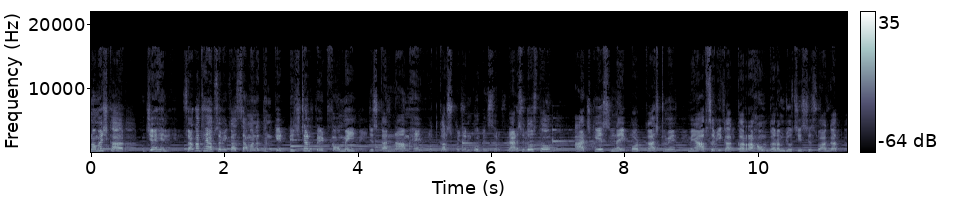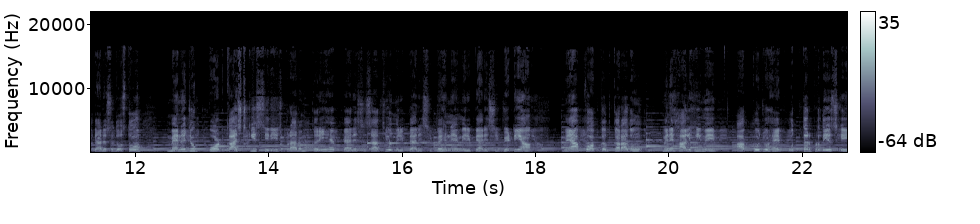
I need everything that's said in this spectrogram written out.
नमस्कार। जय हिंद। स्वागत है आप सभी का सामान्य धन के डिजिटल प्लेटफॉर्म में, जिसका नाम है उत्कर्ष भजन गोविंद सर। प्यार से दोस्तों, आज के इस नए पॉडकास्ट में मैं आप सभी का कर रहा हूँ गर्म जोशी से स्वागत। प्यारे से दोस्तों, मैंने जो पॉडकास्ट की सीरीज़ प्रारंभ करी है, प्यारे से साथियों, मेरी प्यारी सी बहनें, मेरी प्यारी सी बेटियाँ मैं आपको अवगत करा दूँ, मैंने हाल ही में आपको जो है उत्तर प्रदेश के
